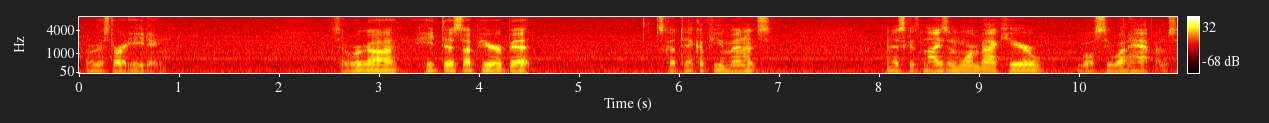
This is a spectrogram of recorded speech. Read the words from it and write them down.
We're going to start heating. So we're going to heat this up here a bit. It's going to take a few minutes. When this gets nice and warm back here, we'll see what happens.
